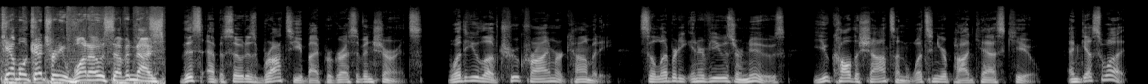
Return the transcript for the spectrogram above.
Camel Country 1079. This episode is brought to you by Progressive Insurance. Whether you love true crime or comedy, celebrity interviews or news, you call the shots on what's in your podcast queue. And guess what?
